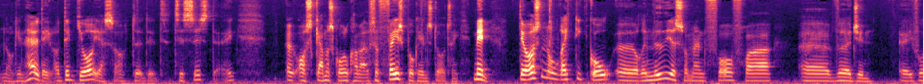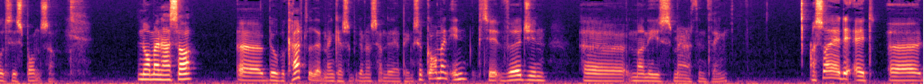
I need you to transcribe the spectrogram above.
nok en halv del, og det gjorde jeg så det, det, til sidst. Ikke? Og og score kommer. Altså Facebook er en stor ting. Men det er også nogle rigtig gode øh, remedier, som man får fra øh, Virgin øh, i forhold til sponsor. Når man har så øh, blevet bekræftet, at man kan så begynde at samle der penge, så går man ind til Virgin øh, Money's Marathon Thing. Og så er det, at øh,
